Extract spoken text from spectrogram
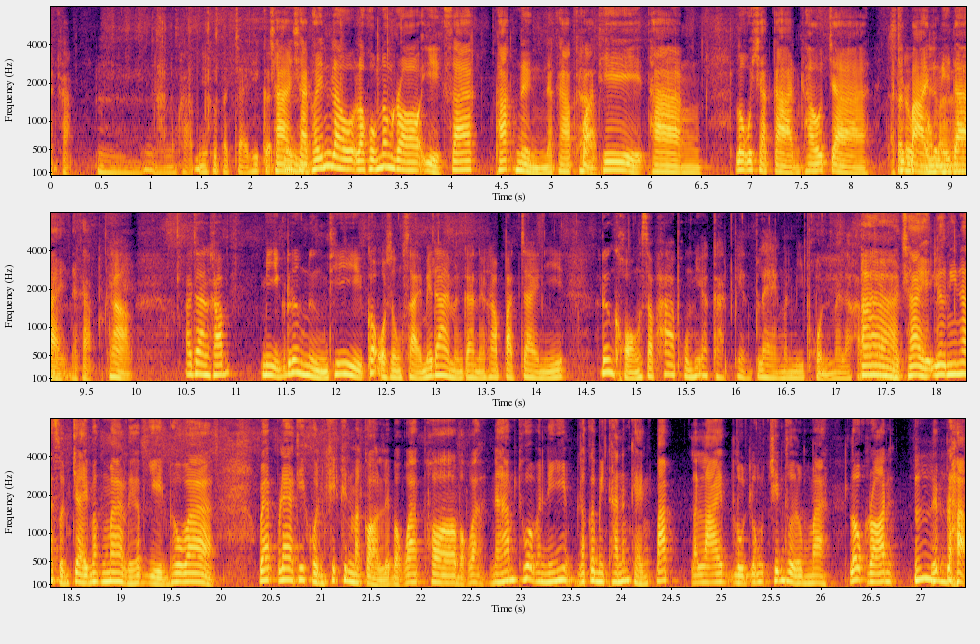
นะครับอืมครับนี่คือปัจจัยที่เกิดใช่ขึ้นใช่เพราะฉะนั้นเราเราคงต้องรออีกสักพักหนึ่งนะครับครับกว่าที่ทางโลกวิชาการเขาจะอธิบายสรุปออกมาเรื่องนี้ได้นะครับครับ อาจารย์ครับ มีอีกเรื่องหนึ่งที่ก็อดสงสัยไม่ได้เหมือนกันนะครับ ปัจจัยนี้เรื่องของสภาพภูมิอากาศเปลี่ยนแปลงมันมีผลไหมล่ะครับอ่าอาจารย์ใช่เรื่องนี้น่าสนใจมาก ๆ เลยครับยีน เพราะว่าแว็บแรกที่คนคิดขึ้นมาก่อนเลยบอกว่าพอบอกว่าน้ำท่วมอันนี้ แล้วก็มีทานน้ำแข็งปั๊บละลายหลุดลงชิ้นส่วนลงมา โลกร้อนหรือเปล่า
